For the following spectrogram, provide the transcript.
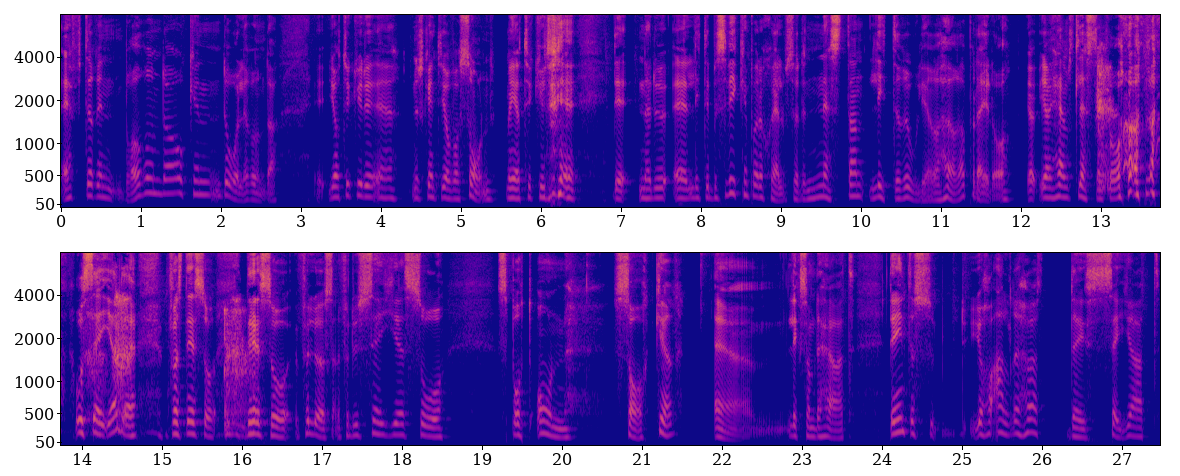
efter en bra runda och en dålig runda. Jag tycker det är, nu ska inte jag vara sån, men jag tycker det är, det, när du är lite besviken på dig själv så är det nästan lite roligare att höra på dig då. Jag, jag är hemskt ledsen för att höra och säga det, fast det är så, det är så förlösande, för du säger så spot on saker. Eh, liksom det här att det är inte så, jag har aldrig hört dig säga att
